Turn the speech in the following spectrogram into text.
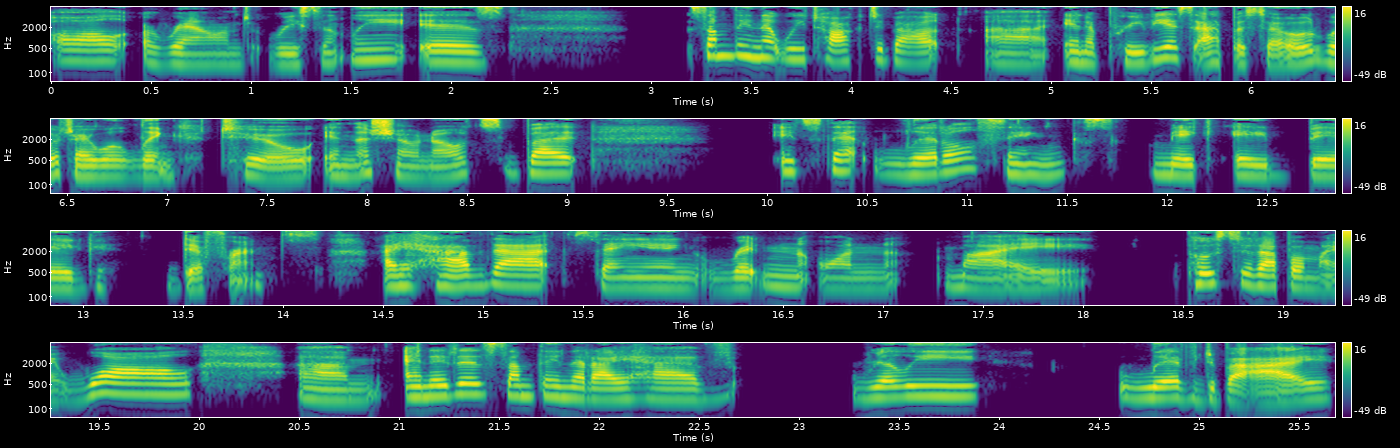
all around recently is something that we talked about uh, in a previous episode, which I will link to in the show notes, but it's that little things make a big difference. I have that saying written on my posted up on my wall, um, and it is something that I have really lived by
